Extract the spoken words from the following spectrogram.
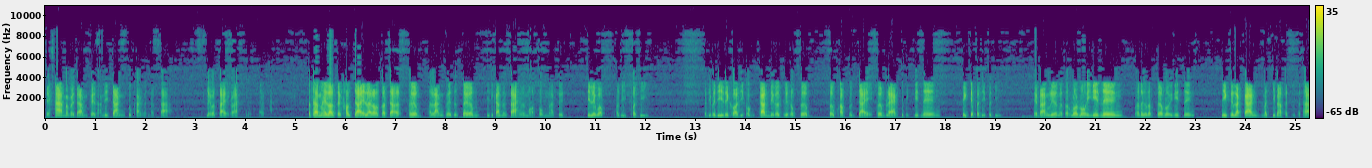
ไปห้ามมันไม่ได้มันเป็นอนิจจังทุกขังอนัตตาเรียกว่าไตรักก็ทำให้เราจะเข้าใจแล้วเราก็จะเพิ่มพลังเพื่อจะเสริมกิจกรรมต่างๆ ให้มันเหมาะสมมากขึ้น ที่เรียกว่าพอดีพอดีพอดีพอดีในกรณีของกันนี่ก็คือต้องเพิ่ม เพิ่มความสนใจ เพิ่มแรงขึ้นอีกนิดนึงถึงจะพอดีพอดี ในบางเรื่องก็ต้องลดลงอีกนิดนึงบางเรื่องก็ต้องเพิ่มลงอีกนิดนึง นี่คือหลักการมัชฌิมาปฏิปทา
